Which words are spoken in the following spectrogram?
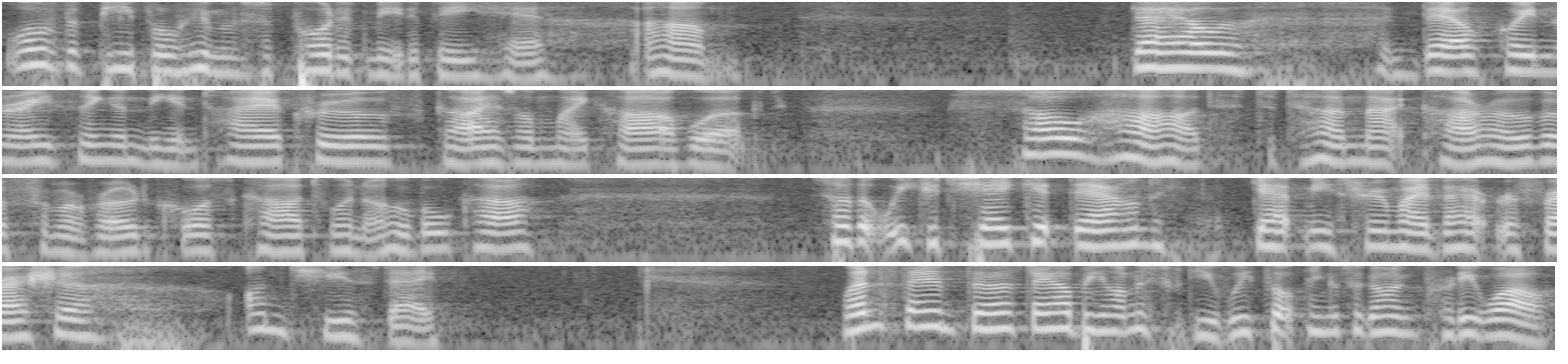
all of the people who have supported me to be here. Um, Dale and Dale Coyne Racing and the entire crew of guys on my car worked so hard to turn that car over from a road course car to an oval car so that we could shake it down get me through my vet refresher on Tuesday. Wednesday and Thursday, I'll be honest with you, we thought things were going pretty well.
